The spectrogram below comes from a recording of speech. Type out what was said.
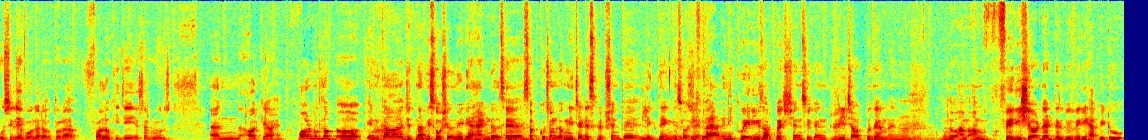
उसीलिए बोल रहा हूँ थोड़ा फॉलो कीजिए ये सब रूल्स एंड और क्या है? और मतलब इनका जितना भी सोशल मीडिया हैंडल्स है सब कुछ हम लोग नीचे डिस्क्रिप्शन पे लिख देंगे। So if you have any queries और question you can reach out to them and मतलब I am very sure that they'll be very happy to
